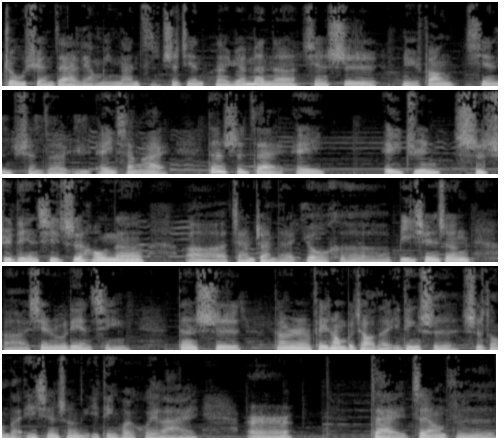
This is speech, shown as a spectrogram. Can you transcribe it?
周旋在两名男子之间。那原本呢，先是女方先选择与 A 相爱，但是在 A A 君失去联系之后呢，呃，辗转的又和 B 先生呃陷入恋情。但是当然非常不巧的，一定是失踪的 A 先生一定会回来，而。在这样子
